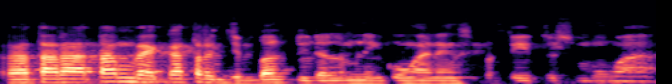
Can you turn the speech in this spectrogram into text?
Rata-rata mereka terjebak di dalam lingkungan yang seperti itu semua.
